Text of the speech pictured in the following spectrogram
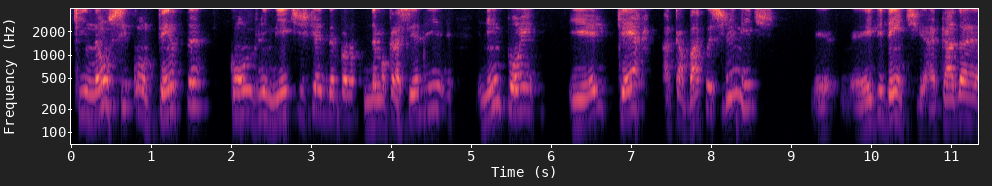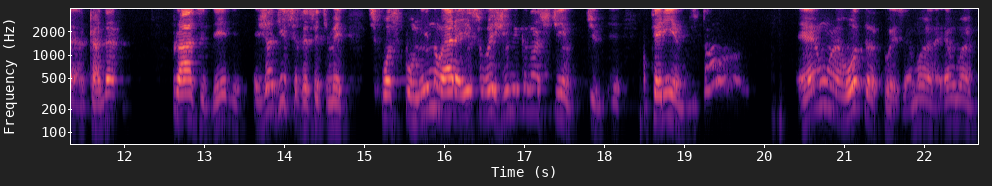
que não se contenta com os limites que a democracia lhe, lhe impõe. E ele quer acabar com esses limites. É, é evidente, a cada, a cada frase dele. Ele já disse recentemente: se fosse por mim, não era esse o regime que nós tínhamos, teríamos. Então, é uma outra coisa, é uma, é uma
